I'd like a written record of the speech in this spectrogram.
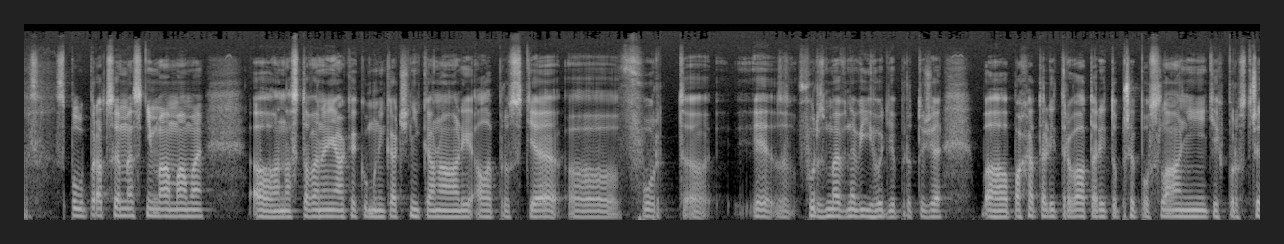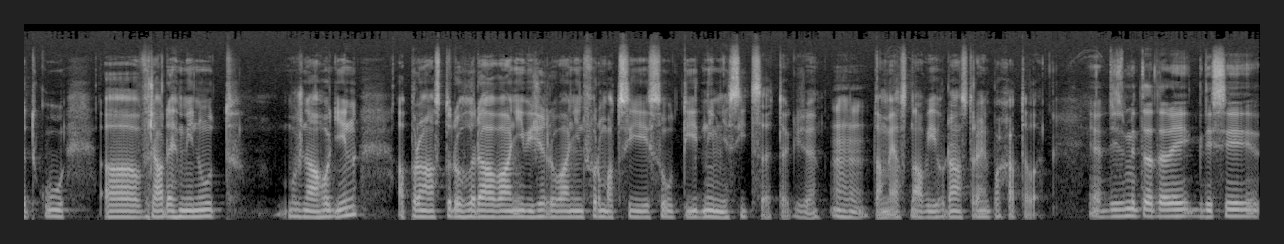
Spolupracujeme s nimi, máme uh, nastavené nějaké komunikační kanály, ale prostě uh, furt uh, je, furt jsme v nevýhodě, protože pachateli trvá tady to přeposlání těch prostředků v řádech minut, možná hodin a pro nás to dohledávání, vyžadování informací jsou týdny, měsíce, takže mm-hmm. tam je jasná výhoda na straně pachatele. Já, když mi to tady kdysi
